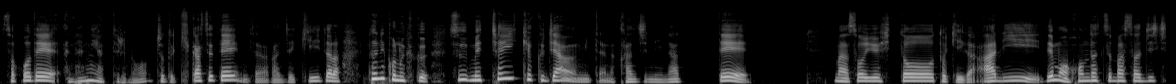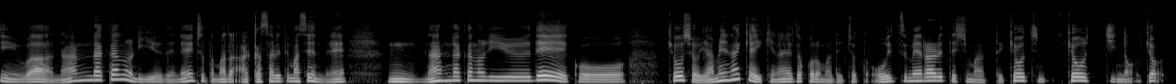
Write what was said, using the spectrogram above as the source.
そこで「何やってるの？ちょっと聞かせて」みたいな感じで聞いたら「何この曲？すめっちゃいい曲じゃん」みたいな感じになってまあそういうひとときがありでも本田翼自身は何らかの理由でねちょっとまだ明かされてませんね。うん、何らかの理由でこう教師を辞めなきゃいけないところまでちょっと追い詰められてしまって教師教師の教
